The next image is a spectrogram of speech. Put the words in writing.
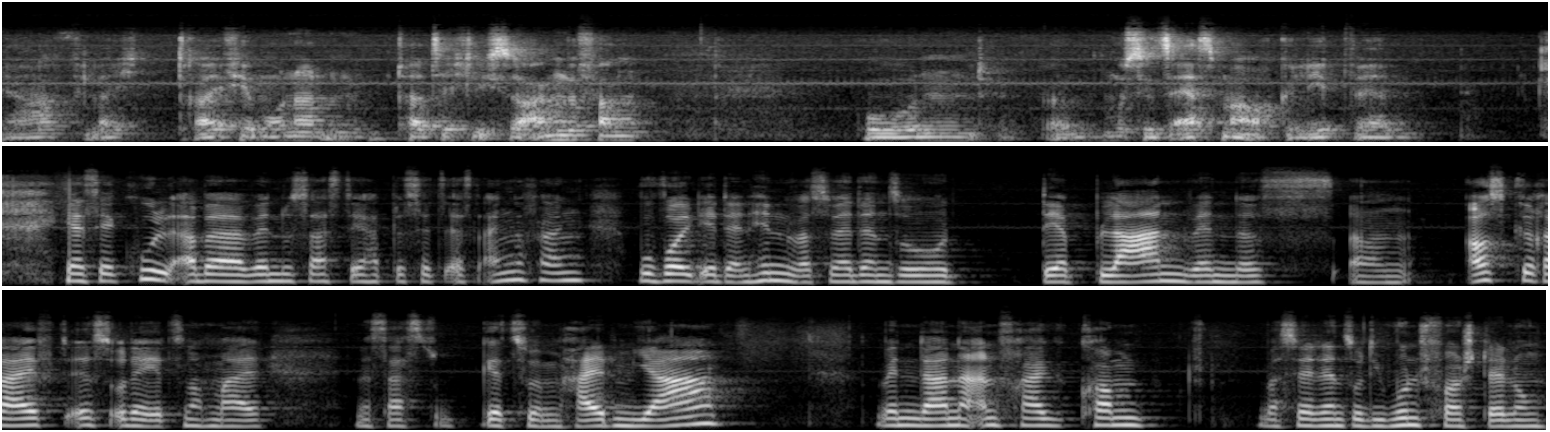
ja, vielleicht drei, vier Monaten tatsächlich so angefangen und äh, muss jetzt erstmal auch gelebt werden. Ja, sehr cool. Aber wenn du sagst, ihr habt das jetzt erst angefangen, wo wollt ihr denn hin? Was wäre denn so der Plan, wenn das ähm, ausgereift ist oder jetzt nochmal, das sagst du jetzt so im halben Jahr, wenn da eine Anfrage kommt, was wäre denn so die Wunschvorstellung?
